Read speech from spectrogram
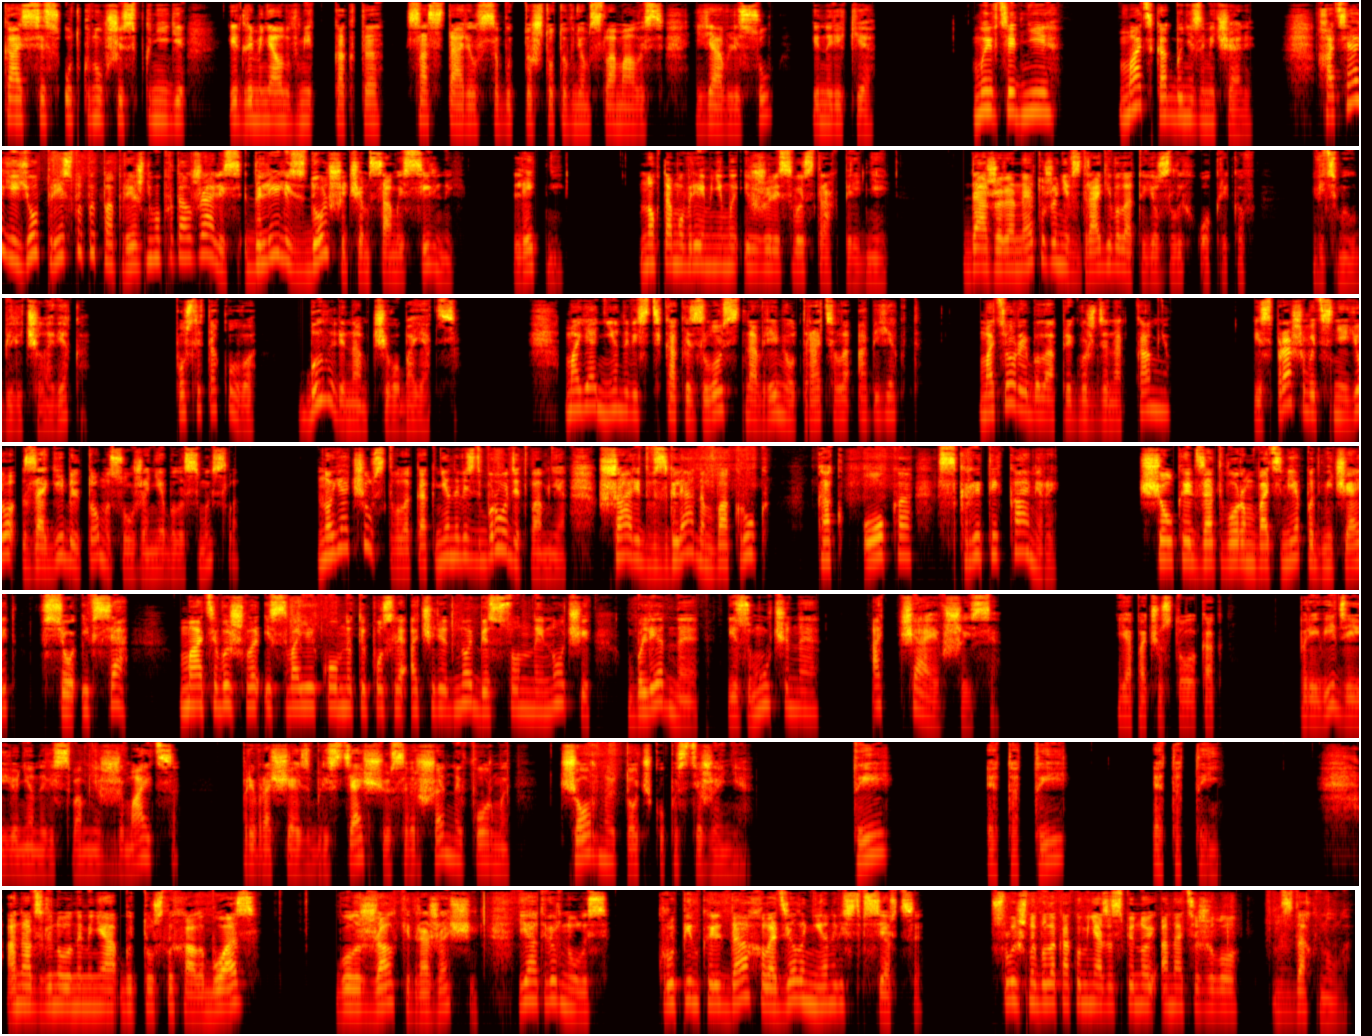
Кассис, уткнувшись в книги, и для меня он вмиг как-то состарился, будто что-то в нем сломалось. Я в лесу и на реке. Мы в те дни мать как бы не замечали. Хотя ее приступы по-прежнему продолжались, длились дольше, чем самый сильный летний. Но к тому времени мы изжили свой страх перед ней. Даже Ренет уже не вздрагивала от ее злых окриков. Ведь мы убили человека. После такого было ли нам чего бояться? Моя ненависть, как и злость, на время утратила объект. Матерая была пригвождена к камню, и спрашивать с нее за гибель Томаса уже не было смысла. Но я чувствовала, как ненависть бродит во мне, шарит взглядом вокруг, как око скрытой камеры. Щелкает затвором во тьме, подмечает все и вся. Мать вышла из своей комнаты после очередной бессонной ночи, бледная, измученная, отчаявшаяся. Я почувствовала, как при виде ее ненависть во мне сжимается, превращаясь в блестящую, совершенной формы, черную точку постижения. Ты — это ты это ты. Она взглянула на меня, будто услыхала. «Буаз?» Голос жалкий, дрожащий. Я отвернулась. Крупинкой льда холодела ненависть в сердце. Слышно было, как у меня за спиной она тяжело вздохнула.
